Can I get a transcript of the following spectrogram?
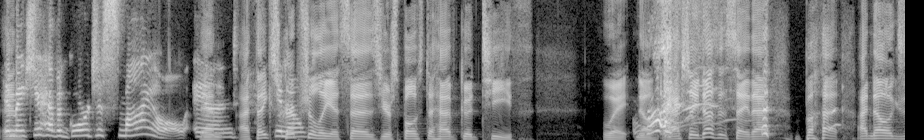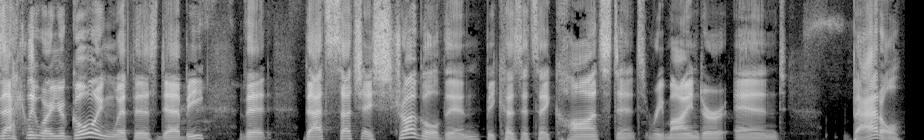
it and- makes you have a gorgeous smile. And, I think you know- scripturally it says you're supposed to have good teeth. Wait, no, Right. it actually doesn't say that, but I know exactly where you're going with this, Debbie. That that's such a struggle then because it's a constant reminder and battle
